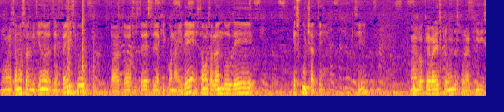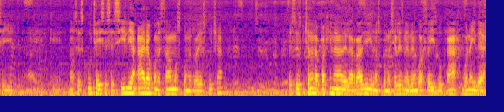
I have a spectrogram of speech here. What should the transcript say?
Bueno, estamos transmitiendo desde Facebook para todos ustedes. Estoy aquí con Aide. Estamos hablando de Escúchate. ¿Sí? Bueno, veo que hay varias preguntas por aquí. Dice ay, que no se escucha, dice Cecilia. Era cuando estábamos con el radio escucha. Estoy escuchando en la página de la radio y en los comerciales me vengo a Facebook. Ah, buena idea.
